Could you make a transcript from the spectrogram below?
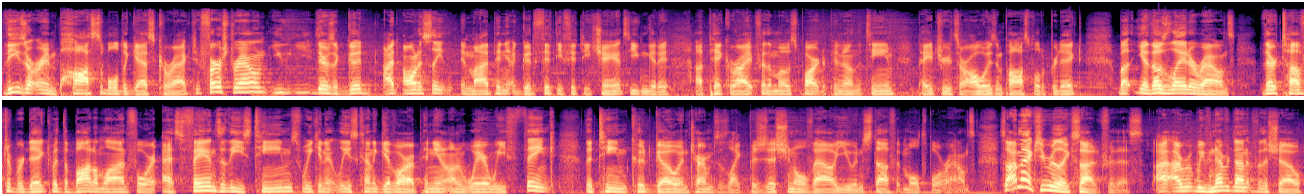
these are impossible to guess correct. First round, you, you there's a good, I, honestly, in my opinion, a good 50-50 chance you can get a, a pick right for the most part, depending on the team. Patriots are always impossible to predict, but you know those later rounds, they're tough to predict. But the bottom line for it, as fans of these teams, we can at least kind of give our opinion on where we think the team could go in terms of like positional value and stuff at multiple rounds. So I'm actually really excited for this. I, I we've never done it for the show,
